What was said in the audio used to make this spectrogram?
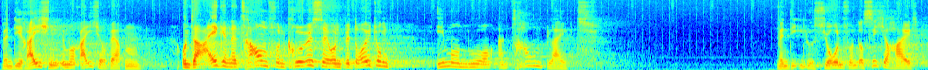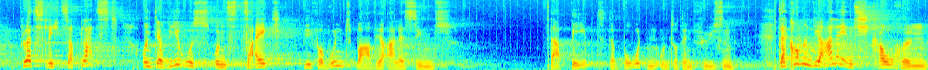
Wenn die Reichen immer reicher werden und der eigene Traum von Größe und Bedeutung immer nur ein Traum bleibt. Wenn die Illusion von der Sicherheit plötzlich zerplatzt und der Virus uns zeigt, wie verwundbar wir alle sind, da bebt der Boden unter den Füßen. Da kommen wir alle ins Straucheln.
